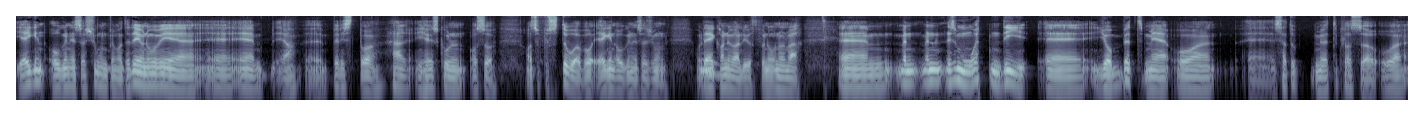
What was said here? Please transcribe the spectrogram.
egen organisasjon, på en måte. Det er jo noe vi er, er ja, bevisst på her i høyskolen også. Altså forstå vår egen organisasjon. Og det mm. kan jo være lurt for noen og enhver. Eh, men, men liksom måten de eh, jobbet med å eh, sette opp møteplasser og,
